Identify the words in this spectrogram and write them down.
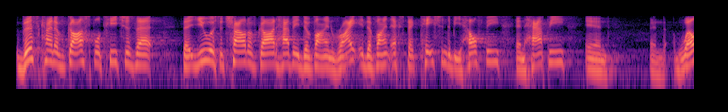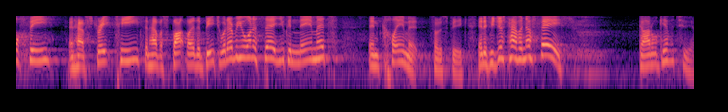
This kind of gospel teaches that, that you, as a child of God, have a divine right, a divine expectation to be healthy and happy and, and wealthy and have straight teeth and have a spot by the beach. Whatever you want to say, you can name it and claim it, so to speak. And if you just have enough faith, God will give it to you.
